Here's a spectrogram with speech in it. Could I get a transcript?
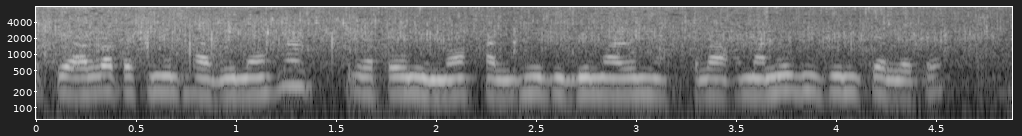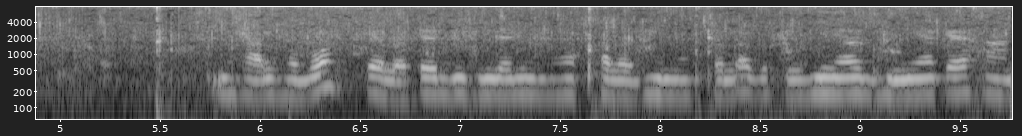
এতিয়া অলপ এইখিনি ভাজি লওঁ হা। ইয়াতে নিমখ, হালধি দি দিম আৰু মছলা অকণমানো দি দিম তেলতে। ভালো হ'ব। তেলতে দি দিলে নিমখ, হালধি, মছলা গোটেইখিনি আৰু ধুনীয়াকৈ সান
